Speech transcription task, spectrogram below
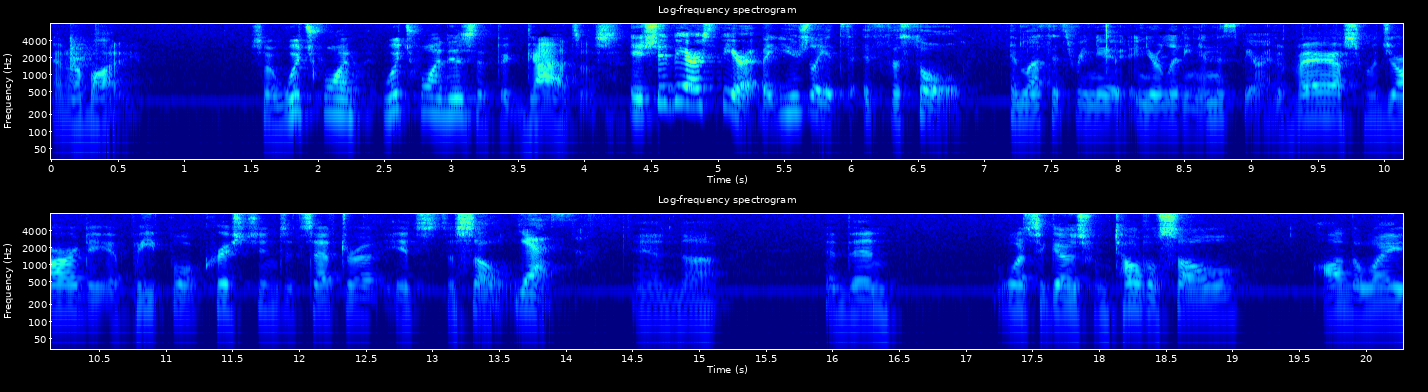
and our body. So, which one which one is it that guides us? it should be our spirit, but usually it's it's the soul, unless it's renewed and you're living in the spirit. The vast majority of people, Christians, etc., it's the soul, Yes. and uh, and then once it goes from total soul on the way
